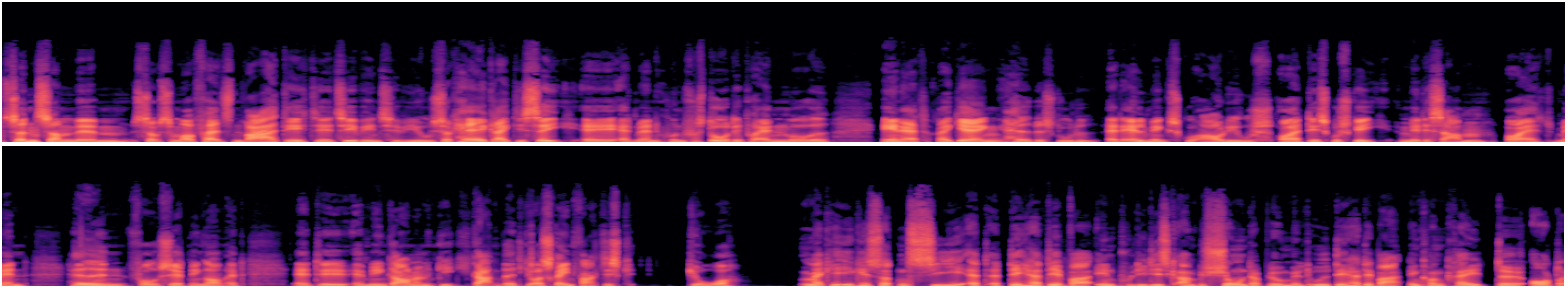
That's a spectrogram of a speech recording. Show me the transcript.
sådan som, øh, som, som opfattelsen var af det, det tv-interview, så kan jeg ikke rigtig se, øh, at man kunne forstå det på anden måde, end at regeringen havde besluttet, at alle mink skulle aflives, og at det skulle ske med det samme, og at man havde en forudsætning om, at, at, øh, at minkavlerne gik i gang, hvad de også rent faktisk gjorde man kan ikke sådan sige, at, at det her det var en politisk ambition, der blev meldt ud. Det her det var en konkret øh, ordre.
